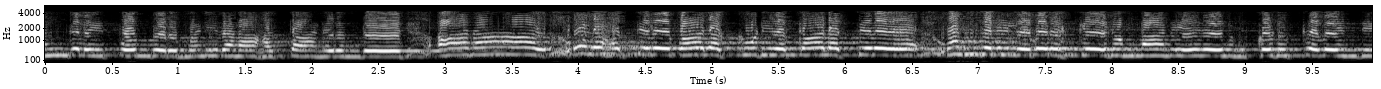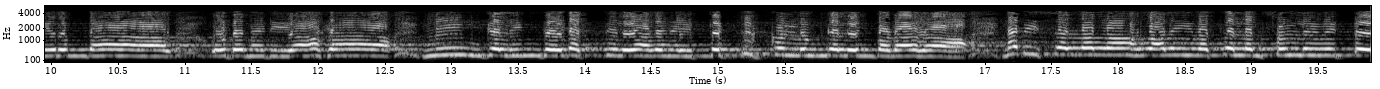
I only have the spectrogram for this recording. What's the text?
உங்களை போன்ற ஒரு மனிதனாகத்தான் இருந்தேன் ஆனால் உலகத்திலே வாழக்கூடிய காலத்திலே உங்களில் எவருக்கேனும் நான் ஏதேனும் கொடுக்க வேண்டியிருந்தால் உடனடியாக நீங்கள் இந்த இடத்திலே அதனை பெற்றுக் கொள்ளுங்கள் என்பதாக நபி சொல்லலாம் அலைவசல்லம் சொல்லிவிட்டு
